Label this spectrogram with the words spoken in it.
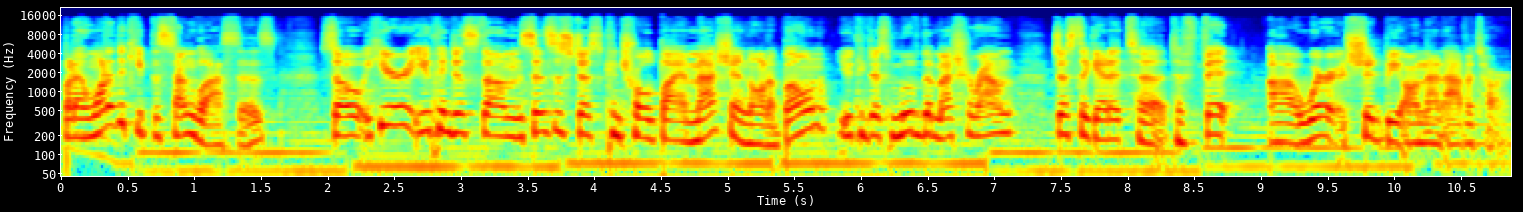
but I wanted to keep the sunglasses. So here you can just, um, since it's just controlled by a mesh and not a bone, you can just move the mesh around just to get it to, to fit uh, where it should be on that avatar.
